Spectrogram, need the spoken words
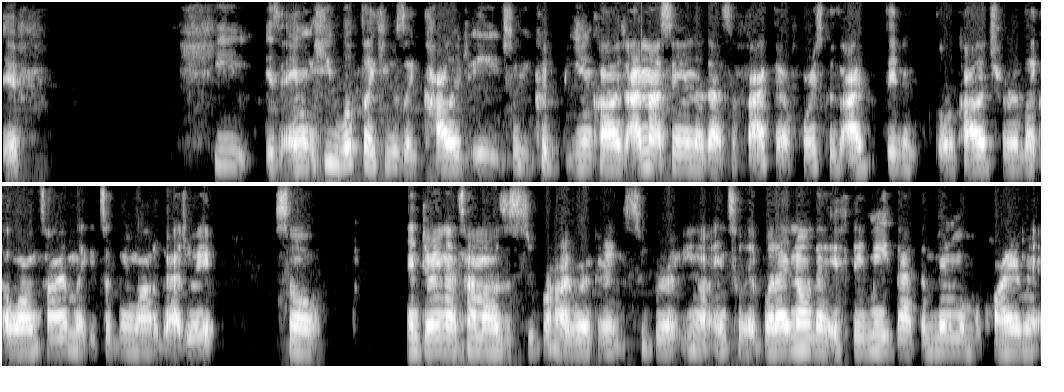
if he is and he looked like he was like college age so he could be in college. I'm not saying that that's a factor of course because i didn't go to college for like a long time. Like it took me a while to graduate. So and during that time i was a super hard worker and super you know into it. But i know that if they made that the minimum requirement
